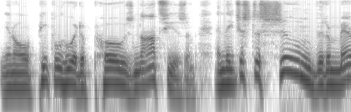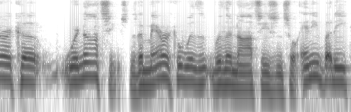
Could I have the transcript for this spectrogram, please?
you know, people who had opposed Nazism. And they just assumed that America were Nazis, that America were, were the Nazis. And so anybody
